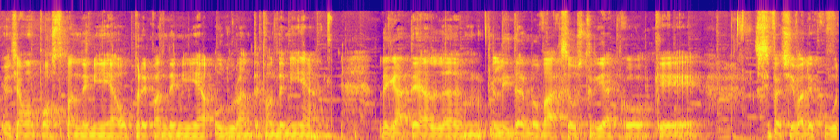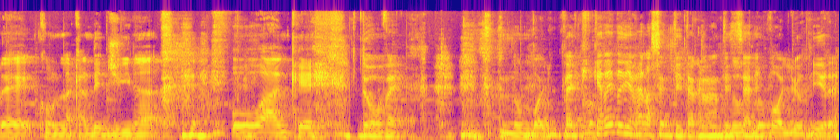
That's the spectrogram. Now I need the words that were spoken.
diciamo post pandemia o pre pandemia o durante pandemia, legate al um, leader Novax austriaco che si faceva le cure con la candeggina o anche dove non voglio perché credo di averla sentita quella notizia non lì. lo voglio dire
